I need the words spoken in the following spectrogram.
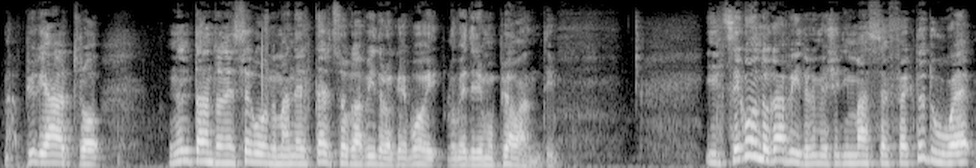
Ma più che altro non tanto nel secondo ma nel terzo capitolo che poi lo vedremo più avanti. Il secondo capitolo invece di Mass Effect 2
